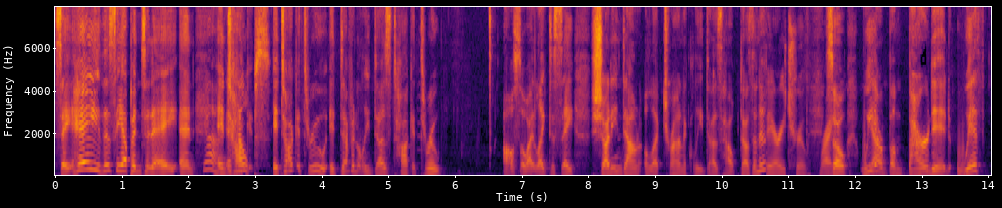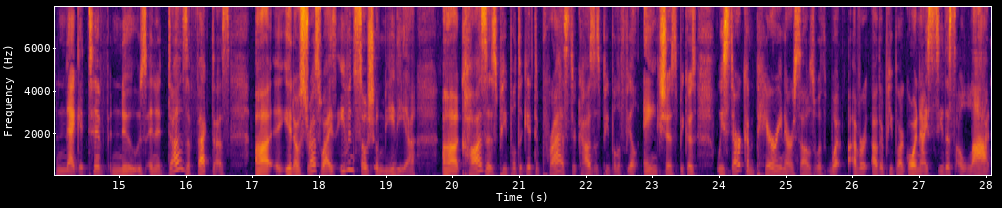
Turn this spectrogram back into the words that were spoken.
say, "Hey, this happened today," and Yeah, and it talk helps. it talk it through. It definitely does talk it through. Also, I like to say shutting down electronically does help, doesn't it? Very true. Right. So we Yeah. are bombarded with negative news, and it does affect us. Uh, you know, stress wise, even social media uh, causes people to get depressed. It causes people to feel anxious because we start comparing ourselves with whatever other people are going. I see this a lot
